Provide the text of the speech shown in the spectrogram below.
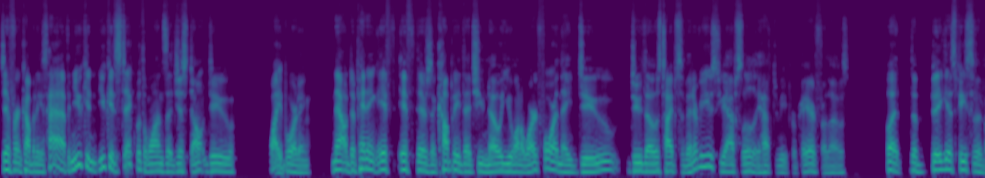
different companies have and you can you can stick with the ones that just don't do whiteboarding now, depending if if there's a company that you know you want to work for and they do do those types of interviews, you absolutely have to be prepared for those. But the biggest piece of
